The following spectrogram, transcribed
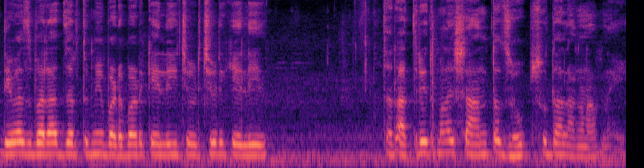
दिवसभरात जर तुम्ही बडबड केली चिडचिड केली तर रात्री तुम्हाला शांत झोपसुद्धा लागणार नाही.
